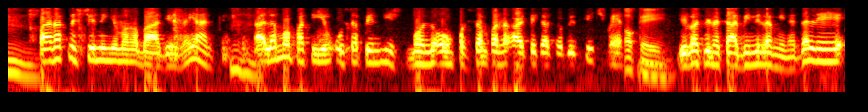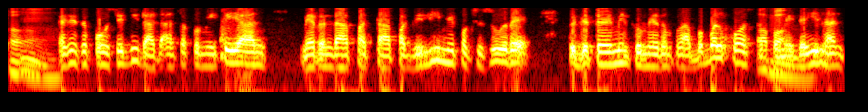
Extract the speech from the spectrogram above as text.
Mhm. para questionin yung mga bagay na yan. Mhm. Alam mo, pati yung usapin mismo noong pagsampa ng articles of impeachment, Okay. di ba sinasabi nila minadali. Mm. kasi supposedly dadaan sa committee yan, meron dapat uh, paglilimi, pagsusure, to determine kung meron probable cause at Opo. kung may dahilan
